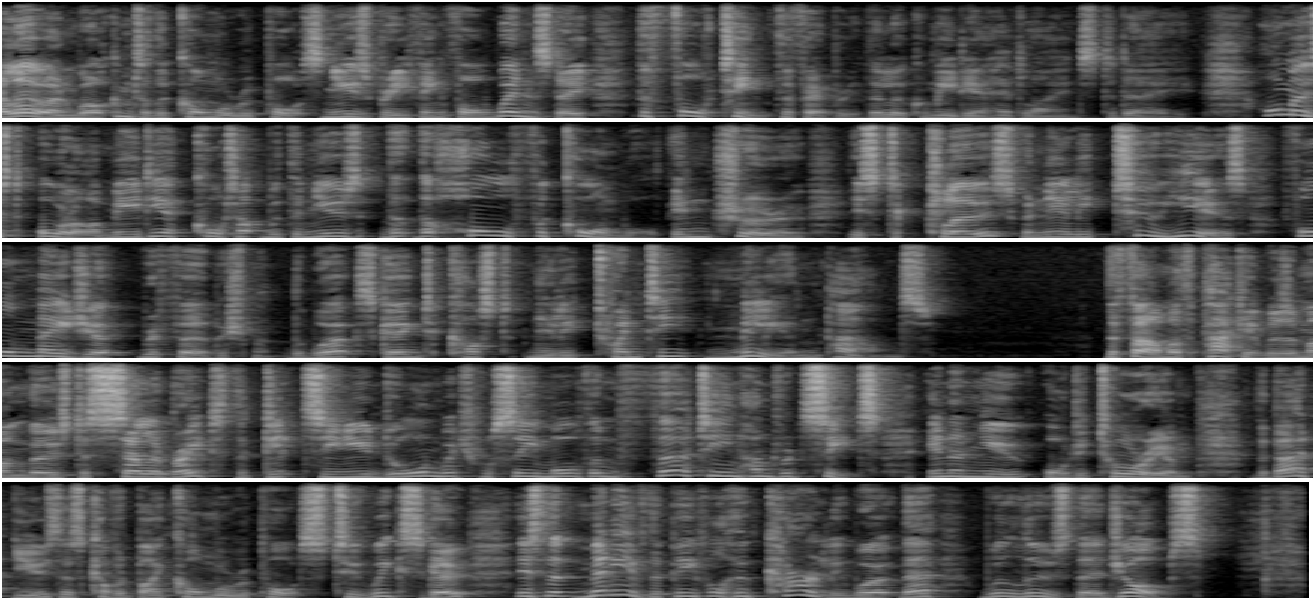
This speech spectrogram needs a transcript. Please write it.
Hello and welcome to the Cornwall Reports news briefing for Wednesday, the 14th of February. The local media headlines today. Almost all our media caught up with the news that the Hall for Cornwall in Truro is to close for nearly two years for major refurbishment. The work's going to cost nearly £20 million. The Falmouth Packet was among those to celebrate the glitzy new dawn, which will see more than 1,300 seats in a new auditorium. The bad news, as covered by Cornwall Reports two weeks ago, is that many of the people who currently work there will lose their jobs.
